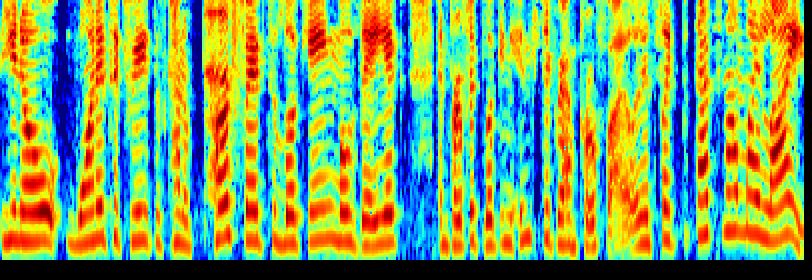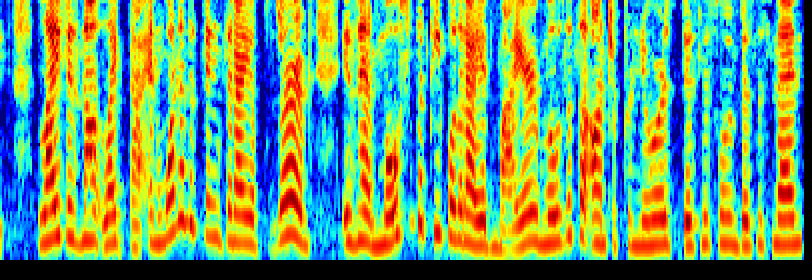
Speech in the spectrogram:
you know, wanted to create this kind of perfect looking mosaic and perfect looking Instagram profile. And it's like, but that's not my life. Life is not like that. And one of the things that I observed is that most of the people that I admire, most of the entrepreneurs, businesswomen, businessmen,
